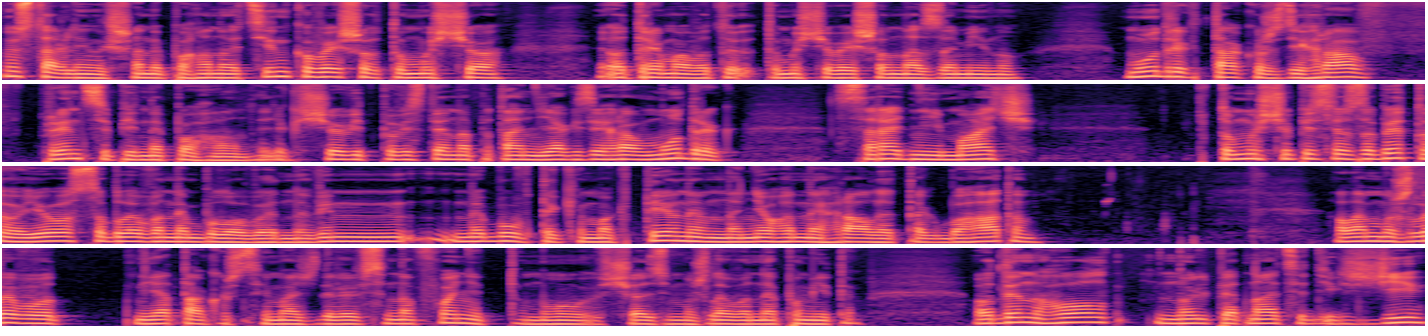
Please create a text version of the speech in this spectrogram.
Ну, Старлінг ще непогану оцінку вийшов, тому що отримав, тому що вийшов на заміну. Мудрик також зіграв, в принципі, непогано. Якщо відповісти на питання, як зіграв Мудрик, середній матч, тому що після забитого його особливо не було видно. Він не був таким активним, на нього не грали так багато. Але, можливо, я також цей матч дивився на фоні, тому щось, можливо, не помітив. Один гол, 0,15 XG.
